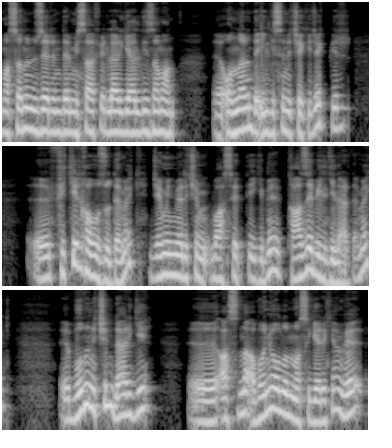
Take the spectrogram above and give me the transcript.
masanın üzerinde misafirler geldiği zaman e, onların da ilgisini çekecek bir e, fikir havuzu demek. Cemil Meriç'in bahsettiği gibi taze bilgiler demek. E, bunun için dergi aslında abone olunması gereken ve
